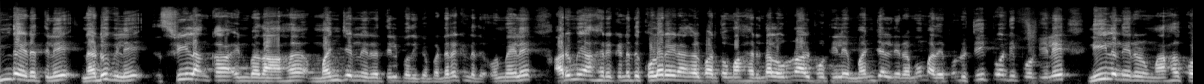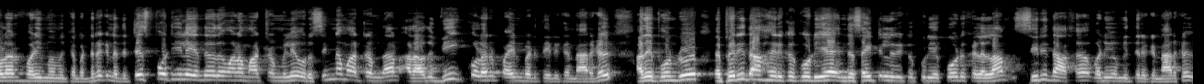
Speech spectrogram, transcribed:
இந்த இடத்திலே நடுவிலே ஸ்ரீலங்கா என்பதாக மஞ்சள் நிறத்தில் பொதிக்கப்பட்டிருக்கின்றது. உண்மையிலே அருமையாக இருக்கின்றது. குளரை நாங்கள் பார்த்தோமாக இருந்தால் ஒரு நாள் போட்டியிலே மஞ்சள் நிறமும் அதே போன்று டி டுவெண்டி போட்டியிலே நீல நிறமாக குளர் வடிவமைக்கப்பட்டிருக்கின்றது. டெஸ்ட் போட்டியிலே எந்த விதமான மாற்றமும் ஒரு சின்ன மாற்றம் தான் அதாவது வி பயன்படுத்தி இருக்கின்றார்கள். அதே போன்று பெரிதாக இருக்கக்கூடிய இந்த சைட்டில் இருக்கக்கூடிய கோடுகள் எல்லாம் சிறிதாக வடிவமைத்திருக்கின்றார்கள்.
